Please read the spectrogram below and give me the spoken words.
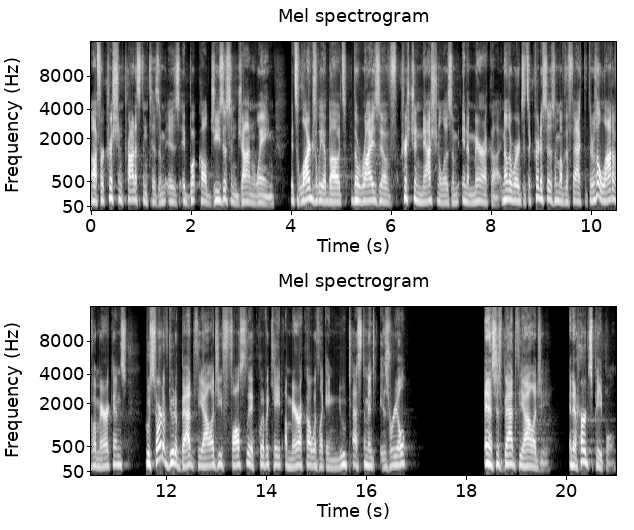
uh, for Christian Protestantism is a book called Jesus and John Wayne. It's largely about the rise of Christian nationalism in America. In other words, it's a criticism of the fact that there's a lot of Americans who, sort of due to bad theology, falsely equivocate America with like a New Testament Israel. And it's just bad theology, and it hurts people.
